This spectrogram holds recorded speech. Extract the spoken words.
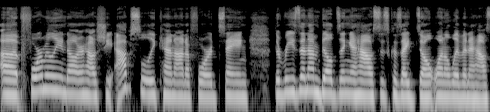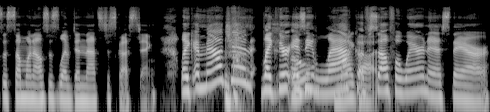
a $4 million house she absolutely cannot afford, saying, The reason I'm building a house is because I don't want to live in a house that someone else has lived in. That's disgusting. Like, imagine, like, there is oh, a lack of self awareness there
